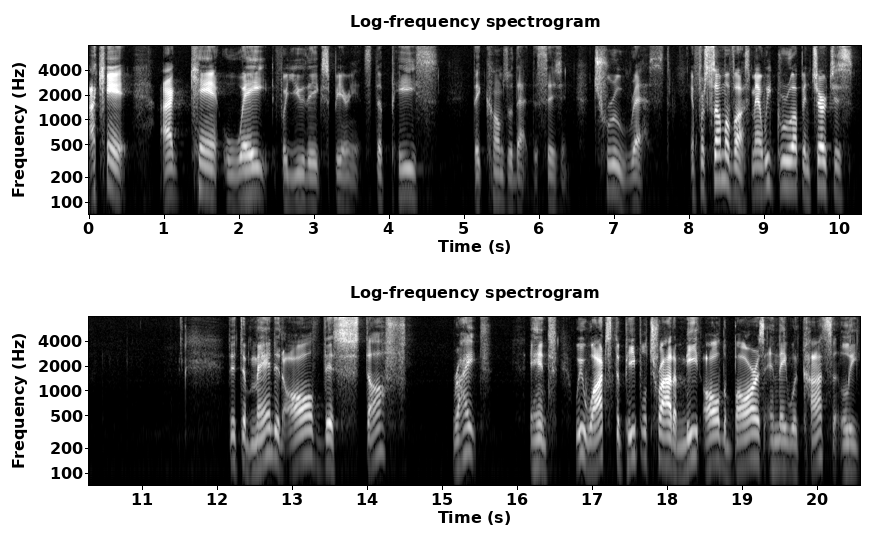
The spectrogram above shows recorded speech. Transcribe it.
I can't, I can't wait for you to experience the peace that comes with that decision, true rest. And for some of us, man, we grew up in churches that demanded all this stuff, right? And we watched the people try to meet all the bars, and they would constantly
